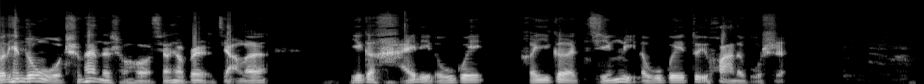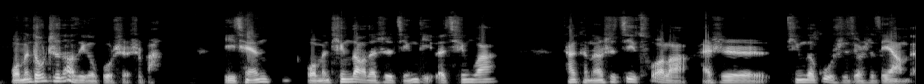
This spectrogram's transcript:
昨天中午吃饭的时候，小小贝儿讲了一个海里的乌龟和一个井里的乌龟对话的故事。我们都知道这个故事是吧？以前我们听到的是井底的青蛙，他可能是记错了，还是听的故事就是这样的。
